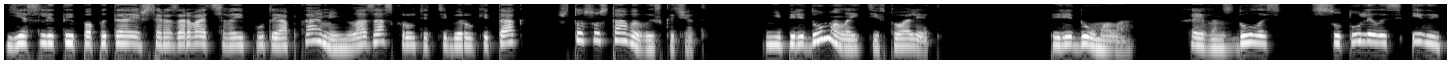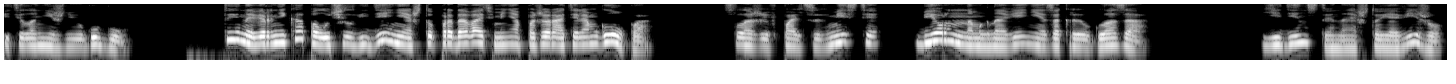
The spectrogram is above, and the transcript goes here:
Если ты попытаешься разорвать свои путы об камень, лоза скрутит тебе руки так, что суставы выскочат. Не передумала идти в туалет? Передумала. Хейвен сдулась, сутулилась и выпятила нижнюю губу. Ты наверняка получил видение, что продавать меня пожирателям глупо. Сложив пальцы вместе, Бьорн на мгновение закрыл глаза. Единственное, что я вижу,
